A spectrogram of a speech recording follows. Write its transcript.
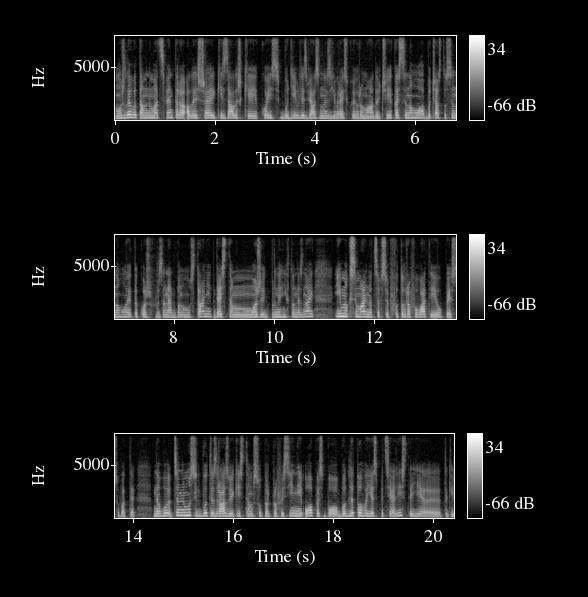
можливо, там нема цвинтара, але ще якісь залишки якоїсь будівлі зв'язаної з єврейською громадою, чи якась синагога, бо часто синагоги також в занедбаному стані, десь там може про них ніхто не знає. І максимально це все фотографувати і описувати. Не це не мусить бути зразу якийсь там суперпрофесійний опис, бо, бо для того є спеціалісти, є такий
